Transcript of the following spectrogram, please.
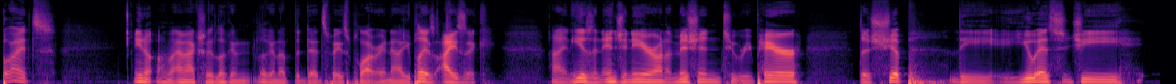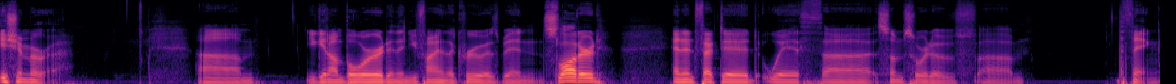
but you know, I'm actually looking looking up the Dead Space plot right now. You play as Isaac, uh, and he is an engineer on a mission to repair the ship, the USG Ishimura. Um, you get on board, and then you find the crew has been slaughtered and infected with uh, some sort of um, thing,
